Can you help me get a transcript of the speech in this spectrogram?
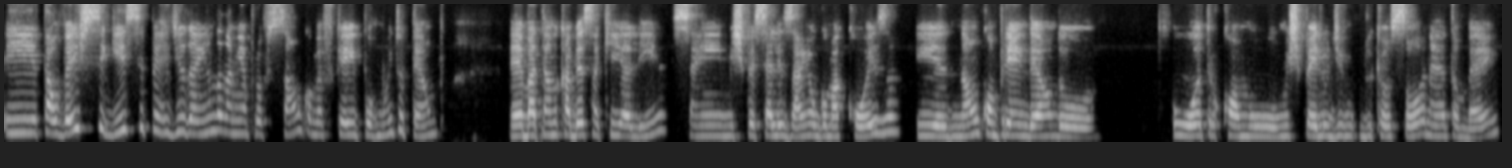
e talvez seguisse perdida ainda na minha profissão, como eu fiquei por muito tempo, é, batendo cabeça aqui e ali, sem me especializar em alguma coisa e não compreendendo o outro como um espelho de, do que eu sou, né, também,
